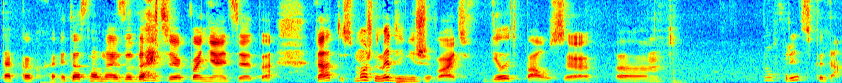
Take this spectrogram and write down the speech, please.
так как это основная задача понять это. Да? То есть можно медленнее жевать, делать паузы. Эм, ну, в принципе, да.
